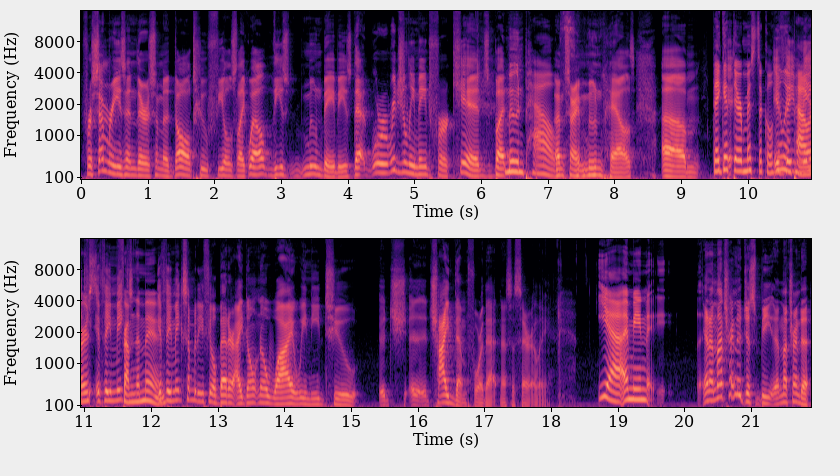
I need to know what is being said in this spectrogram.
for some reason, there's some adult who feels like, well, these moon babies that were originally made for kids, but moon pals. I'm sorry, moon pals. Um, They get their mystical healing powers make, if they make, from the moon. If they make somebody feel better, I don't know why we need to uh, ch- uh, chide them for that necessarily. yeah, I mean, And I'm not trying to just be. I'm not trying to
